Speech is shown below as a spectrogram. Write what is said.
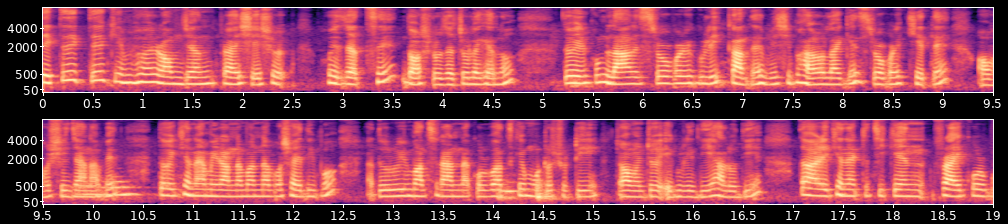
দেখতে দেখতে কীভাবে রমজান প্রায় শেষ হয়ে- যাচ্ছে দশ রোজা চলে গেল। তো এরকম লাল স্ট্রবেরিগুলি কাদের বেশি ভালো লাগে স্ট্রবেরি খেতে অবশ্যই জানাবেন। তো এখানে আমি রান্না বান্না বসায় দিব। তো রুই মাছ রান্না করব আজকে মটরশুঁটি টমেটো এগুলি দিয়ে আলু দিয়ে। তো আর এখানে একটা চিকেন ফ্রাই করব।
